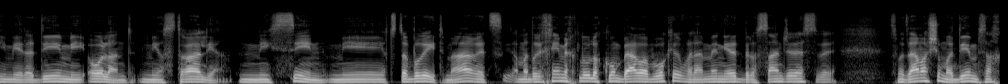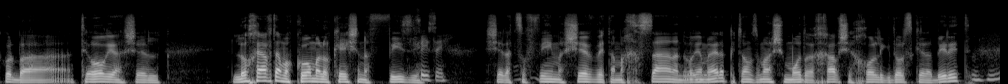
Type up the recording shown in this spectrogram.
עם ילדים מהולנד, מאוסטרליה, מסין, מארצות הברית, מהארץ. המדריכים יכלו לקום ב-4 בבוקר ולאמן ילד בלוס אנג'לס, ו... זאת אומרת, זה היה משהו מדהים בסך הכל בתיאוריה של לא חייב את המקום, הלוקיישן הפיזי. פיזי. של הצופים, השבט, המחסן, הדברים Mhm. האלה, פתאום זה משהו מאוד רחב שיכול לגדול סקלבילית. מהמם.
